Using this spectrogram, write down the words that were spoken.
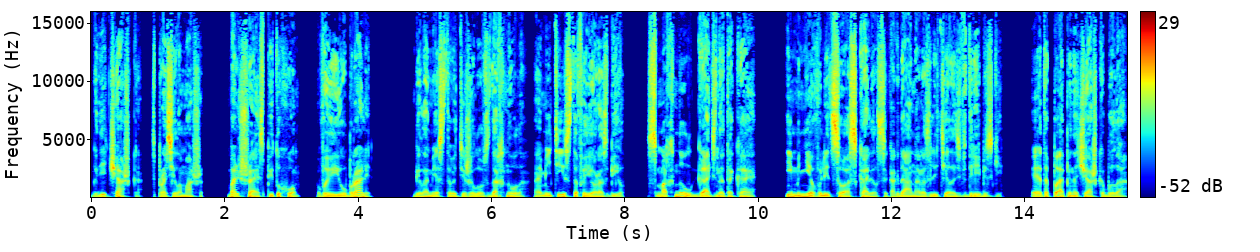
«Где чашка?» — спросила Маша большая, с петухом. Вы ее убрали?» Беломестова тяжело вздохнула. Аметистов ее разбил. Смахнул гадина такая. И мне в лицо оскалился, когда она разлетелась в дребезги. Это папина чашка была.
